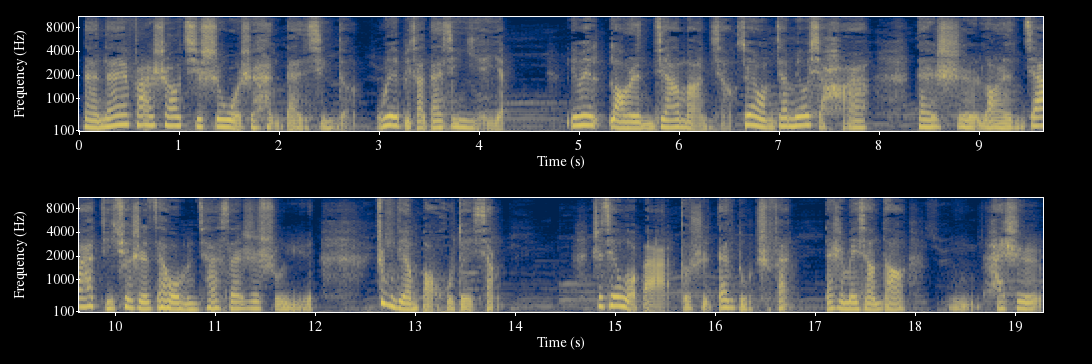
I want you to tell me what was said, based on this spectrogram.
奶奶发烧，其实我是很担心的，我也比较担心爷爷，因为老人家嘛，你想，虽然我们家没有小孩啊，但是老人家的确是在我们家算是属于重点保护对象。之前我爸都是单独吃饭，但是没想到，嗯，还是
